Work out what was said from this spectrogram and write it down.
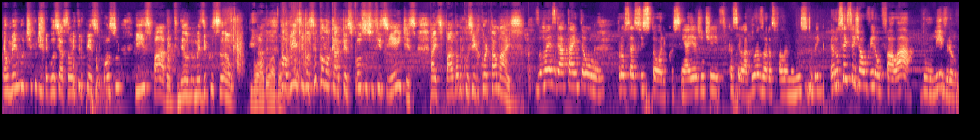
é o mesmo tipo de negociação entre pescoço e espada, entendeu? Numa execução. Boa, boa, boa. Talvez se você colocar pescoços suficientes, a espada não consiga cortar mais. Vou resgatar então processo histórico, assim. Aí a gente fica, sei lá, duas horas falando nisso, tô brincando. Eu não sei se vocês já ouviram falar de um livro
